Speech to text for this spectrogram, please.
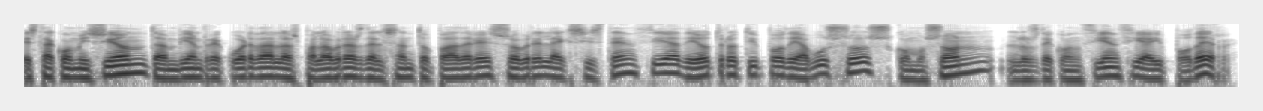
Esta comisión también recuerda las palabras del Santo Padre sobre la existencia de otro tipo de abusos como son los de conciencia y poder,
